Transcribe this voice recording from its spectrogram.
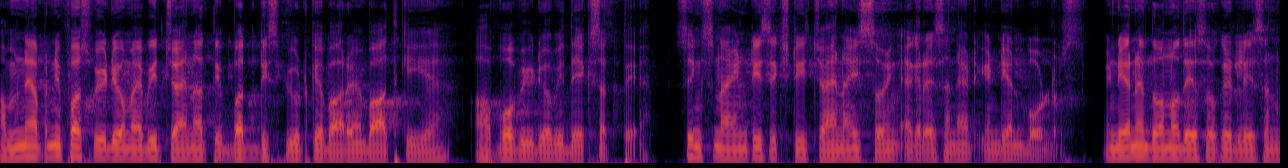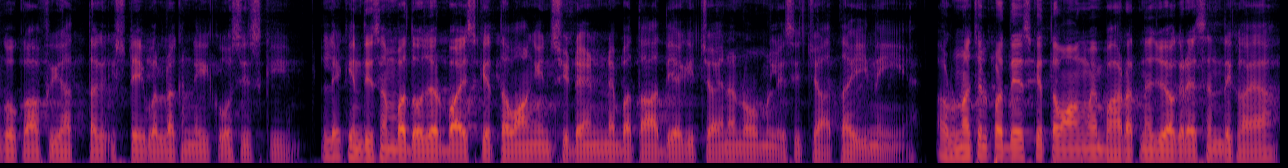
हमने अपनी फ़र्स्ट वीडियो में भी चाइना तिब्बत डिस्प्यूट के बारे में बात की है, आप वो वीडियो भी देख सकते हैं। Since 1960 China is showing aggression at Indian borders India ने दोनों देशों के रिलेशन को काफ़ी हद तक स्टेबल रखने की कोशिश की। लेकिन दिसंबर 2022 के तवांग इंसिडेंट ने बता दिया कि चाइना नॉर्मलेसी चाहता ही नहीं है। अरुणाचल प्रदेश के तवांग में भारत ने जो अग्रेशन दिखाया,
